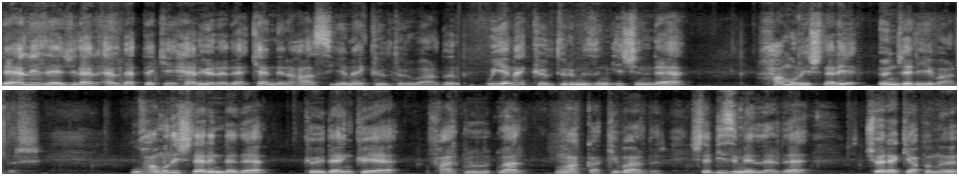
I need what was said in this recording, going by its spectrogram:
Değerli izleyiciler elbette ki her yörede kendine has yemek kültürü vardır. Bu yemek kültürümüzün içinde hamur işleri önceliği vardır. Bu hamur işlerinde de köyden köye farklılıklar muhakkak ki vardır. İşte bizim ellerde çörek yapımı,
